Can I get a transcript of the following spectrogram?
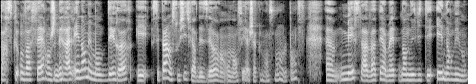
Parce qu'on va faire en général énormément d'erreurs et c'est pas un souci de faire des erreurs, hein. on en fait à chaque lancement je pense, euh, mais ça va permettre d'en éviter énormément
